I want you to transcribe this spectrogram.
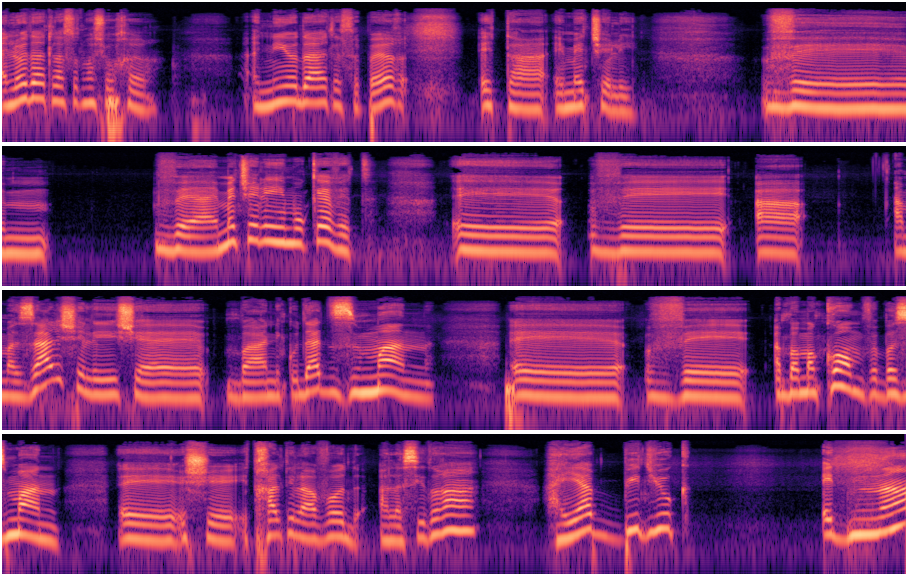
אני לא יודעת לעשות משהו אחר. אני יודעת לספר את האמת שלי. ו... והאמת שלי היא מורכבת. אה, והמזל וה... שלי שבנקודת זמן אה, ובמקום ובזמן אה, שהתחלתי לעבוד על הסדרה, היה בדיוק עדנה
